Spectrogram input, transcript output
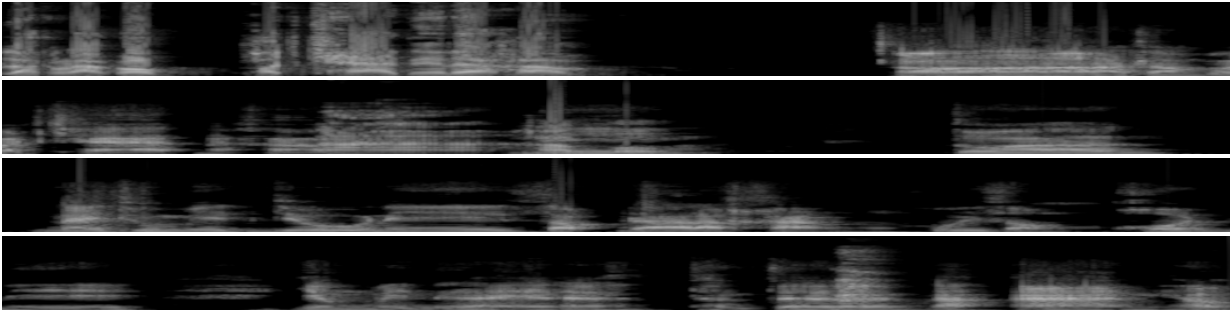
หลักๆก็พอดแคสต์นี่แหละครับ อ๋อทำพอดแคสต์นะครับ อ่า ครับนี่ผม ตัว Night to Meet You นี่สัปดาห์ละครั้งคุยสองคนนี่ ยังไม่เหนื่อยนะทั้งเจอนักอ่านครับ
